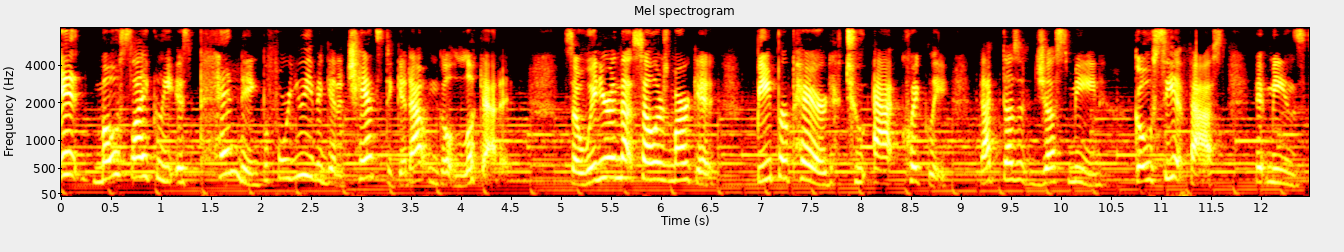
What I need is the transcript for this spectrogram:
it most likely is pending before you even get a chance to get out and go look at it. So when you're in that seller's market, be prepared to act quickly. That doesn't just mean go see it fast. It means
